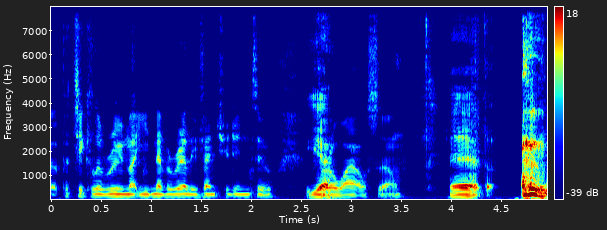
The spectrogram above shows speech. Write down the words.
a particular room that you'd never really ventured into yeah for a while. So Uh, uh,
